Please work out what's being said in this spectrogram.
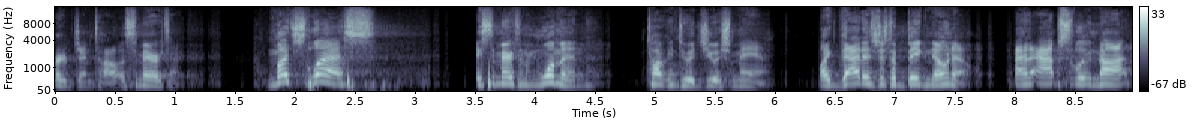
or Gentile, a Samaritan. Much less a Samaritan woman talking to a Jewish man. Like that is just a big no-no. And absolute not.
